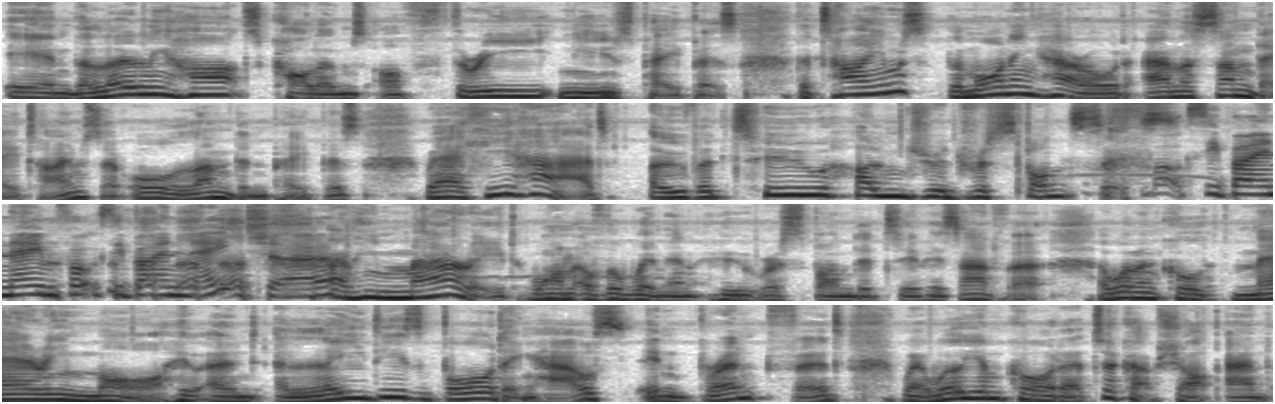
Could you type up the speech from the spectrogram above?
in the Lonely Hearts columns of three newspapers the Times, the Morning Herald, and the Sunday Times, so all London papers, where he had over 200 responses. Foxy by name, foxy by nature. And he married one of the women who responded to his advert, a woman called Mary Moore, who owned a ladies' boarding house in Brentford, where William Corder took up shop and,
